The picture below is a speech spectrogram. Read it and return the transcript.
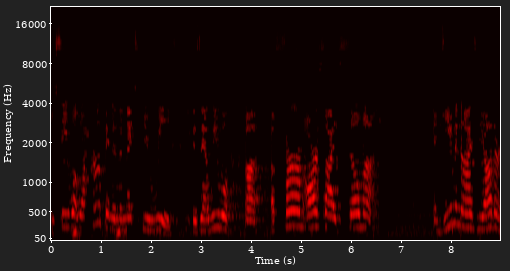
You see, what will happen in the next few weeks is that we will uh, affirm our side so much and demonize the other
